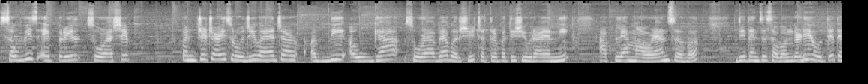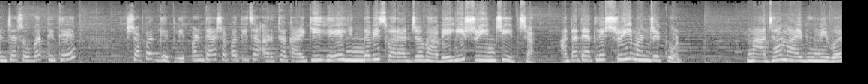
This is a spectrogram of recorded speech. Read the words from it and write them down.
सव्वीस एप्रिल सोळाशे पंचेचाळीस रोजी वयाच्या अगदी अवघ्या सोळाव्या वर्षी छत्रपती शिवरायांनी आपल्या मावळ्यांसह जे त्यांचे सवंगडी होते त्यांच्यासोबत तिथे शपथ घेतली. पण त्या शपथीचा अर्थ काय की हे हिंदवी स्वराज्य व्हावे ही श्रींची इच्छा. आता त्यातले श्री म्हणजे कोण? माझ्या मायभूमीवर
